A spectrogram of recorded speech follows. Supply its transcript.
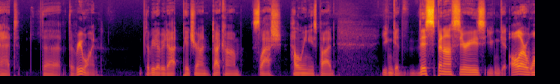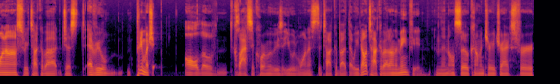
at the the rewind www.patreon.com slash halloweeniespod you can get this spin-off series. You can get all our one-offs. We talk about just every pretty much all the classic horror movies that you would want us to talk about that we don't talk about on the main feed. And then also commentary tracks for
